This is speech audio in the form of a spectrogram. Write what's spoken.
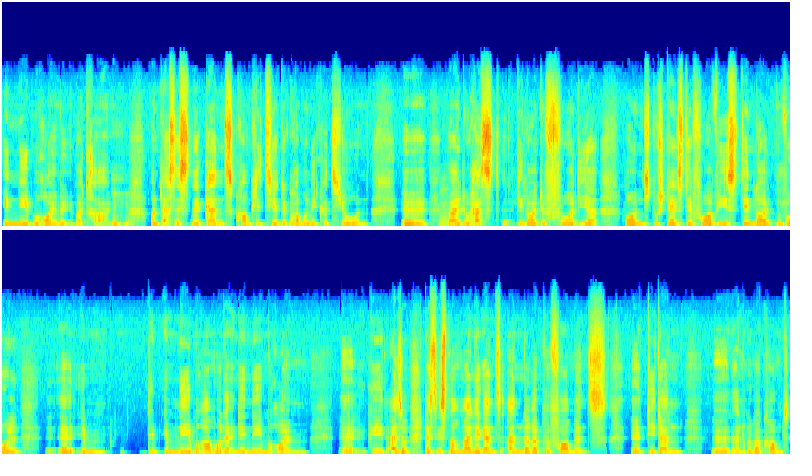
in Nebenräume übertragen. Mhm. Und das ist eine ganz komplizierte mhm. Kommunikation äh, mhm. weil du hast die Leute vor dir und du stellst dir vor, wie es den Leuten wohl äh, im, dem, im Nebenraum oder in den Nebenräumen äh, geht. Also das ist nochmal eine ganz andere Performance, äh, die dann äh, dann rüberkommt.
